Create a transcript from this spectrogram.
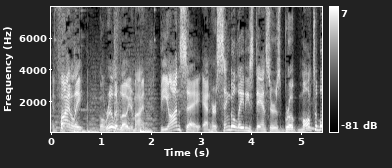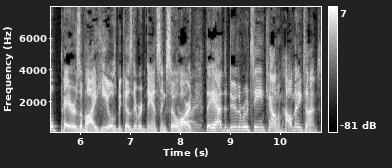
And finally, will really blow your mind. Beyonce and her single ladies dancers broke multiple pairs of high heels because they were dancing so, hard. hard. They had to do the routine, count them. How many times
